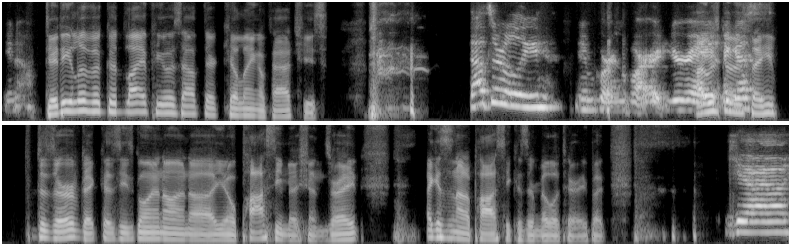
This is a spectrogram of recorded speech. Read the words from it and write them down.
you know. did he live a good life? He was out there killing Apaches. That's a really important part. You're right I was gonna guess say he deserved it because he's going on uh you know posse missions, right? I guess it's not a posse because they're military, but yeah,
